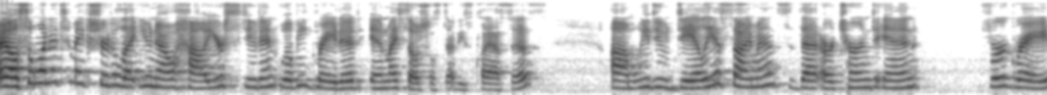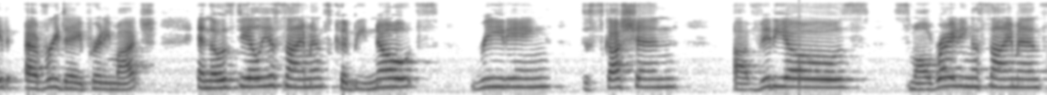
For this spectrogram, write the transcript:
I also wanted to make sure to let you know how your student will be graded in my social studies classes. Um, we do daily assignments that are turned in for grade every day pretty much. And those daily assignments could be notes, reading, discussion, uh, videos, small writing assignments,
